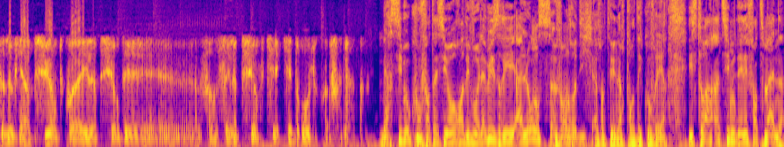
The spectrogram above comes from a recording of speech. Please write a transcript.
ça devient absurde, quoi. Et l'absurde est, euh, enfin, c'est l'absurde qui est, qui est drôle, quoi. Merci beaucoup Fantasio. Rendez-vous à la muserie à Lons vendredi à 21h pour découvrir Histoire intime d'Elephant Man.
